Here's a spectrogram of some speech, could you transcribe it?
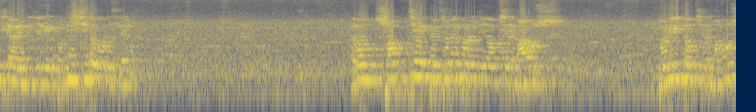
হিসাবে নিজেকে প্রতিষ্ঠিত করেছিলেন। এবং সবচেয়ে পেছনে পড়ে যে অংশের মানুষ, দলিত অংশের মানুষ,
